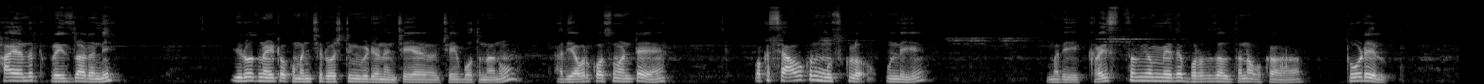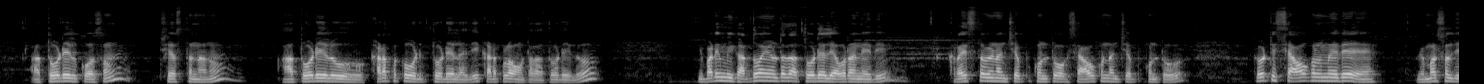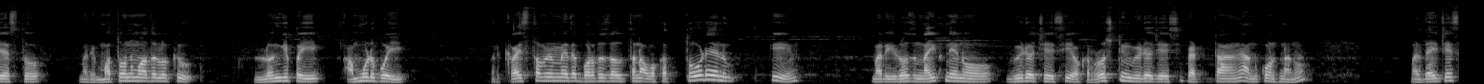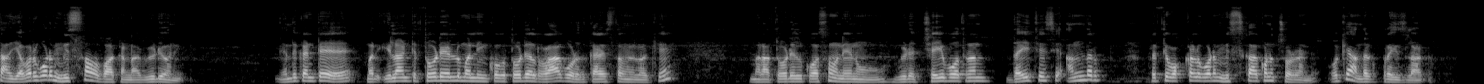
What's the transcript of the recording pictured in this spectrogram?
Hi అందరికి praise లాడండి ఈరోజు night ఒక మంచి రోస్టింగ్ వీడియో నేను చేయ చేయబోతున్నాను. అది ఎవరి కోసం అంటే ఒక సేవకుని ముసుగులో ఉండి మరి క్రైస్తవ్యం మీదే బురద చల్లుతున్న ఒక తోడేలు. ఆ తోడేలు కోసం చేస్తున్నాను. ఆ తోడేలు కడపకు తోడేలు అది కడపలో ఉంటుంది ఆ తోడేలు. ఇప్పటికి మీకు అర్థమై ఉంటుంది ఆ తోడేలు ఎవరనేది అనేది. క్రైస్తవుని అని చెప్పుకుంటూ ఒక సేవకుని అని చెప్పుకుంటూ తోటి సేవకుల మీదే విమర్శలు చేస్తూ మరి మతోన్మాదులకు లొంగిపోయి అమ్ముడుపోయి మరి క్రైస్తవ్యం మీద బురద చల్లుతున్న ఒక తోడేలుకి మరి ఈరోజు నైట్ నేను వీడియో చేసి ఒక రోస్టింగ్ వీడియో చేసి పెట్టాలని అనుకుంటున్నాను. మరి దయచేసి అది ఎవరు కూడా మిస్ అవ్వబాకండి ఆ వీడియోని. ఎందుకంటే మరి ఇలాంటి తోడేళ్ళు మళ్ళీ ఇంకొక తోడేళ్ళు రాకూడదు క్రైస్తవంలోకి మరి ఆ తోడేళ్ళ కోసం నేను వీడియో చేయబోతున్నాను. దయచేసి అందరు ప్రతి ఒక్కళ్ళు కూడా మిస్ కాకుండా చూడండి. ఓకే? అందరికి ప్రైజ్ లాడు.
